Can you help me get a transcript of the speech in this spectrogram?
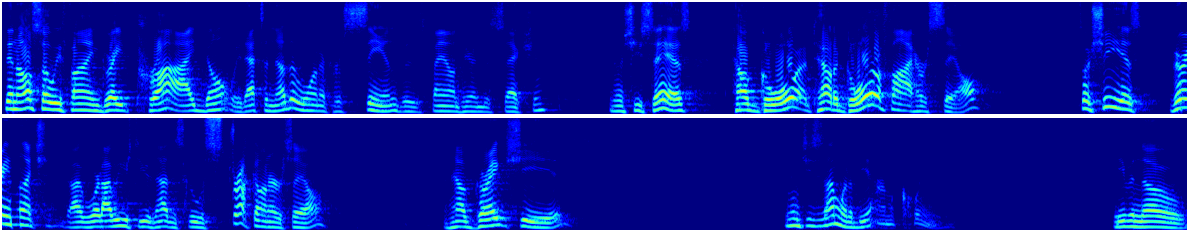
Then also we find great pride, don't we? That's another one of her sins that is found here in this section. You know, she says how, glor- how to glorify herself. So she is very much, the word I used to use when I was in school was struck on herself and how great she is. And then she says, I'm going to be, I'm a queen. Even though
